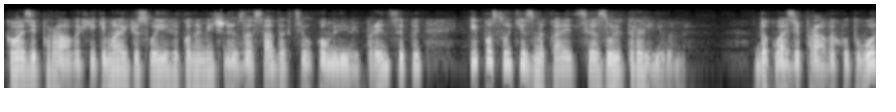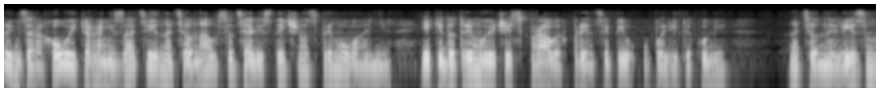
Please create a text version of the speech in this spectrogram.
квазіправих, які мають у своїх економічних засадах цілком ліві принципи і, по суті, змикаються з ультралівими. До квазіправих утворень зараховують організації націонал-соціалістичного спрямування, які, дотримуючись правих принципів у політикумі, націоналізм,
